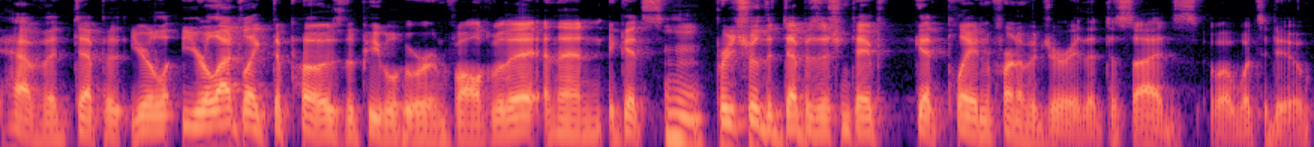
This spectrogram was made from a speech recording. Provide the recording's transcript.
have a depo- you're you're allowed to like depose the people who are involved with it, and then it gets Mhm. pretty sure the deposition tapes get played in front of a jury that decides what, what to do.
